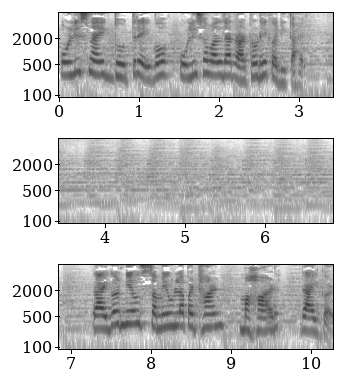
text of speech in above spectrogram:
पोलीस नाईक धोत्रे व पोलीस हवालदार राठोड हे करीत आहेत. रायगड न्यूज समीउल्ला पठाण महाड रायगड.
